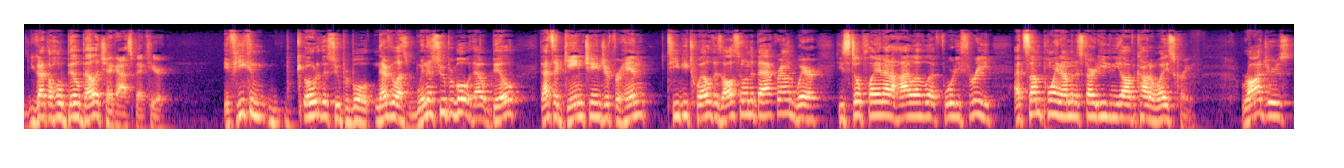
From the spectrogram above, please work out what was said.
you got the whole Bill Belichick aspect here. If he can go to the Super Bowl, nevertheless win a Super Bowl without Bill, that's a game changer for him. TB12 is also in the background where he's still playing at a high level at 43. At some point, I'm going to start eating the avocado ice cream. Rodgers,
